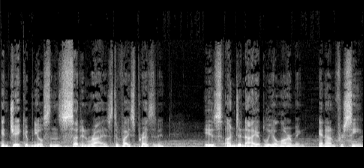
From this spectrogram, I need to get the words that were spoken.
and Jacob Nielsen's sudden rise to vice president is undeniably alarming and unforeseen.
